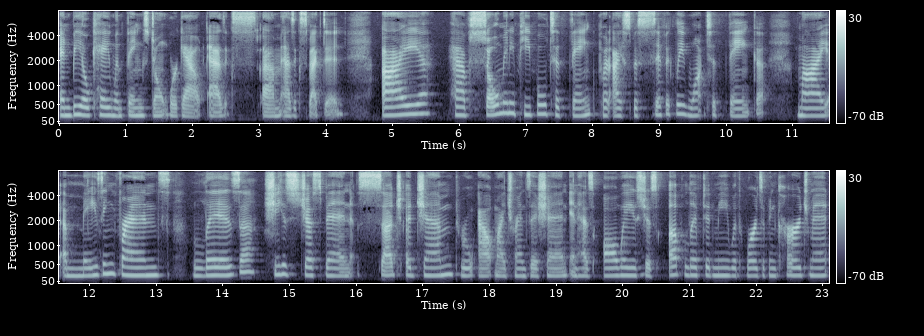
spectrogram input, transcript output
and be okay when things don't work out as ex- um, as expected. I have so many people to thank, but I specifically want to thank my amazing friends. Liz, she has just been such a gem throughout my transition and has always just uplifted me with words of encouragement,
